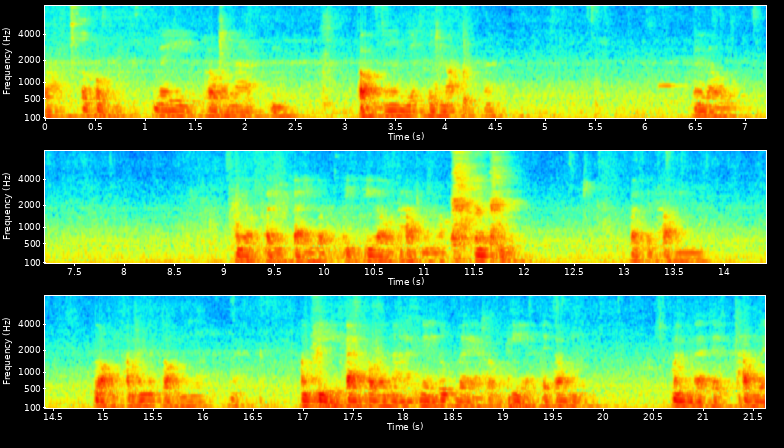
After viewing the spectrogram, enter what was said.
ว่าก็คงในภาวนาต่อเนื่องเยอะขึ้นนักให้เราให้เราใส่ใจกับสิ่งที่เราทำเนาะนั่นคือเราจะทำลองทำให้มันต่อเนื่องนะบางทีการภาวนาในรูปแบบบางทีอาจจะต้อง มันอาจจะทำอะไร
